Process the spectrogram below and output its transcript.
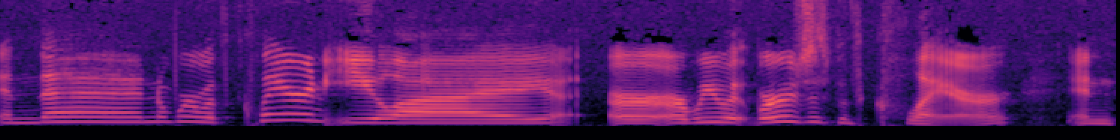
and then we're with Claire and Eli, or are we? We're just with Claire and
